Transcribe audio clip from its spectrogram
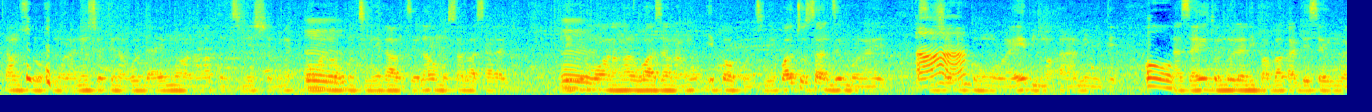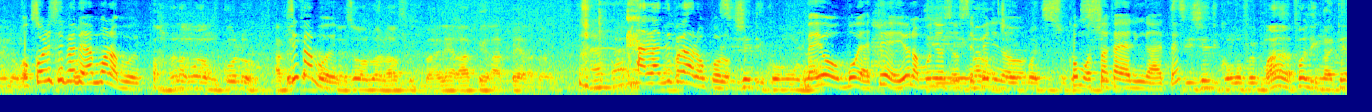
ntango soki ofungola nyonso te nakodaye mwana nanga continue chemin mm. continue kaka nzela oyo mosaka asalaki mm. mwana nanga lokwa aza nango epa ocontinue kwa tosala nzembo na ye sijakikongo ah. ayebimaka na mingi te oh. nazali tondola lipabaka desaokolisi mpe deya mwana boye oh, mwana mwana mokolo tika boye azolwala footballer ape rapper donc alandi mpe ka lokolo mais yo oboya te yo namoni eh, osepeli na ko mosaka ya lingaya te sujet du congo fo linga te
